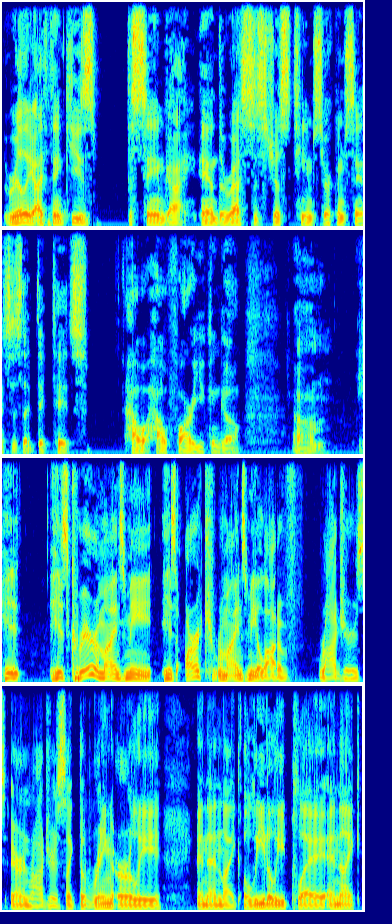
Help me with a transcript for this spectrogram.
really, I think he's the same guy, and the rest is just team circumstances that dictates how how far you can go. Um, his his career reminds me, his arc reminds me a lot of Rodgers, Aaron Rodgers, like the ring early, and then like elite elite play, and like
